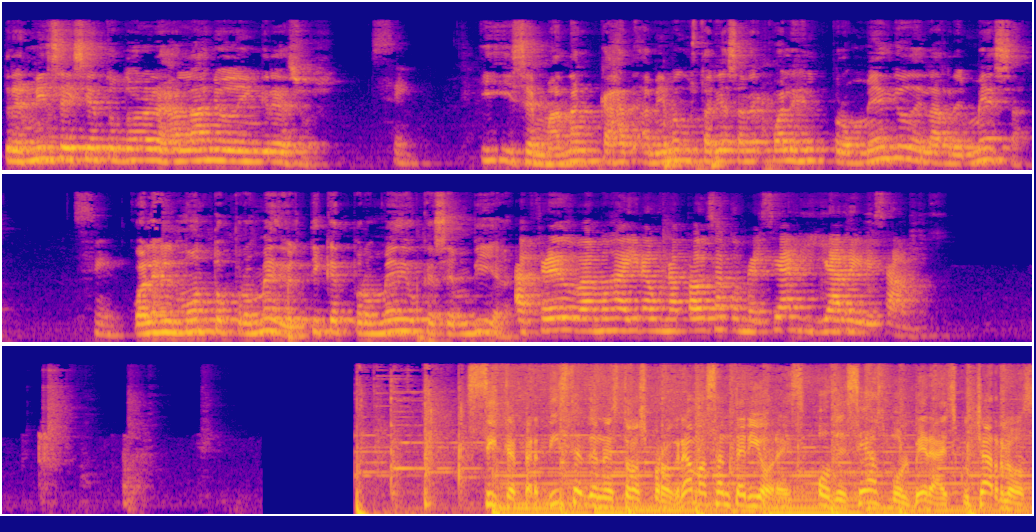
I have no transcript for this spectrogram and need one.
3.600 dólares al año de ingresos. Y, se mandan cajas. A mí me gustaría saber cuál es el promedio de la remesa. Sí. ¿Cuál es el monto promedio, el ticket promedio que se envía? Alfredo, vamos a ir a una pausa comercial y ya regresamos. Si te perdiste de nuestros programas anteriores o deseas volver a escucharlos,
